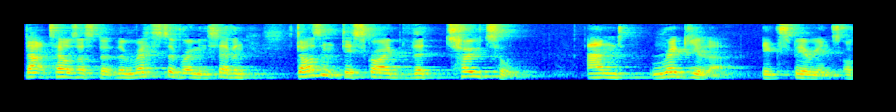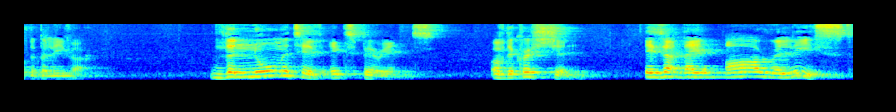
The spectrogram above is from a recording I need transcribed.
that tells us that the rest of Romans 7 doesn't describe the total and regular experience of the believer. The normative experience of the Christian is that they are released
